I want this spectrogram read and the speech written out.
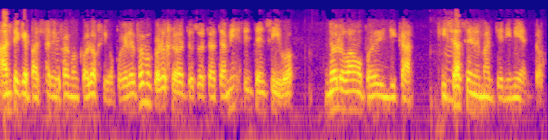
Antes que pasar el enfermo oncológico, porque el enfermo oncológico de su tratamiento intensivo no lo vamos a poder indicar, quizás en el mantenimiento.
